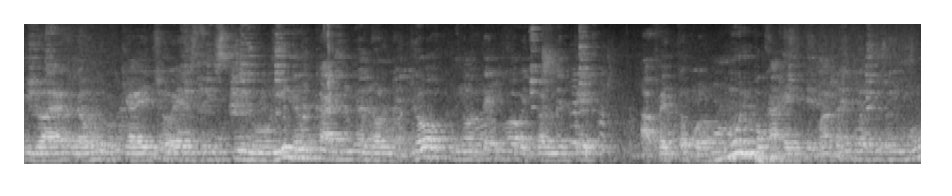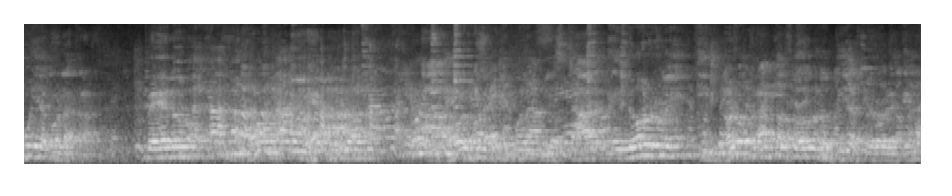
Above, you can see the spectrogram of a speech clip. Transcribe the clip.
y lo, lo único que ha hecho es distribuir un cariño enorme. Yo no tengo habitualmente afecto por muy poca gente, más bien yo soy muy agólatra. Pero, por ejemplo, le tengo una amistad enorme y no lo trato todos los días, pero le tengo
